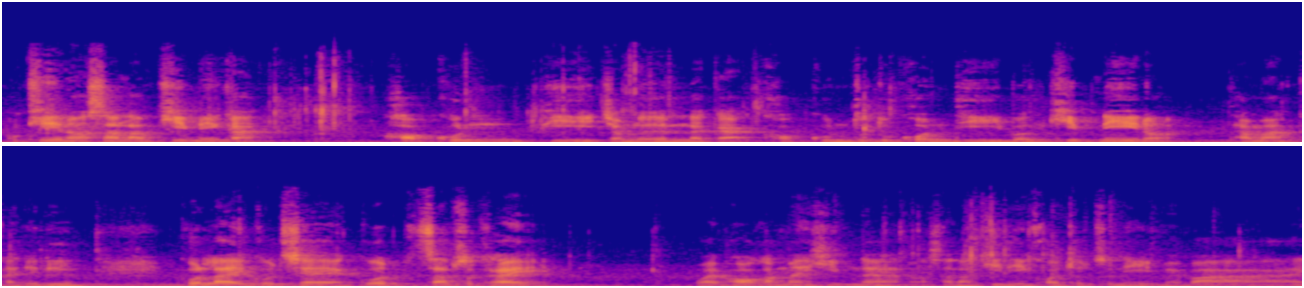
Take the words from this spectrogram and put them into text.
โอเคเนาะสำหรับคลิปนี้ก็ขอบคุณพี่จำเริญและก็ขอบคุณทุกๆ คนที่เบิ่งคลิปนี้เนาะถ้ามักก็อย่าลืมกดไลค์กดแชร์กด Subscribe ไว้พอกันใหม่คลิปหน้าเนาะสำหรับคลิปนี้ขอจบสนี้บ๊ายบาย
